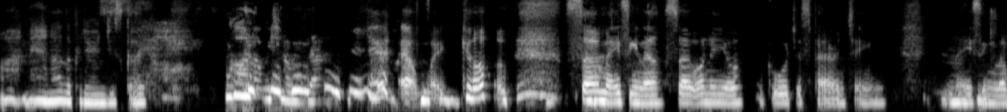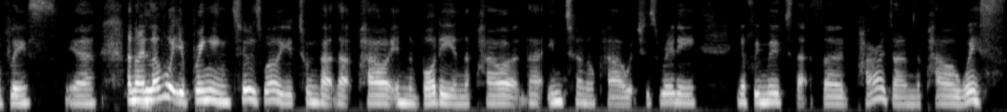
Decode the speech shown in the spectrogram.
oh man, I look at her and just go, God, I wish I was that. yeah, oh my God. So amazing now. So honor your gorgeous parenting. Amazing mm-hmm. lovelies. Yeah. And I love what you're bringing too as well. You're talking about that power in the body and the power, that internal power, which is really, you know, if we move to that third paradigm, the power with,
